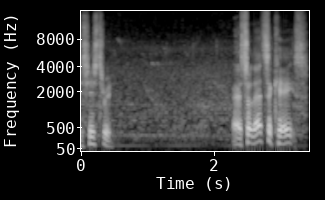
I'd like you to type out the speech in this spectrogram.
It's history. Uh, so that's the case.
